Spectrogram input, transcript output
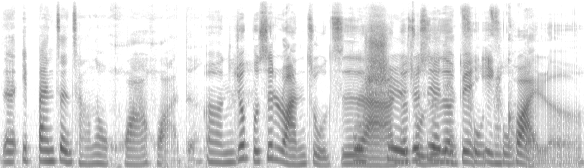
呃一般正常那种滑滑的。嗯、你就不是软组织啊，不是就是有点变硬块了。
